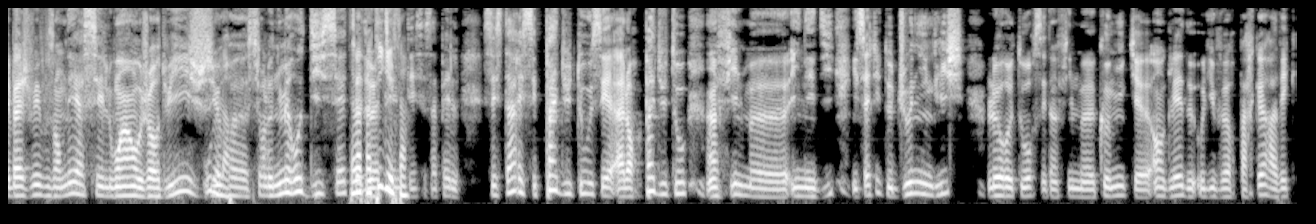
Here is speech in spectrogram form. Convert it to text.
Eh ben, je vais vous emmener assez loin aujourd'hui sur euh, sur le numéro 17 Ça de la fatiguer, ça. TNT. Ça s'appelle C'est Star et c'est pas du tout, c'est alors pas du tout un film euh, inédit. Il s'agit de Johnny English, Le Retour. C'est un film euh, comique euh, anglais de Oliver Parker avec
